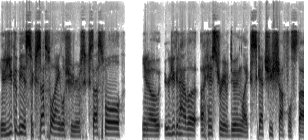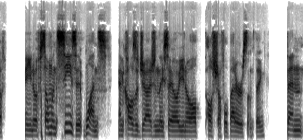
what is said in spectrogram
You know, you could be a successful angle shooter, successful, you know, you could have a, a history of doing like sketchy shuffle stuff. And you know, if someone sees it once and calls a judge and they say, "Oh, you know, I'll I'll shuffle better" or something, then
